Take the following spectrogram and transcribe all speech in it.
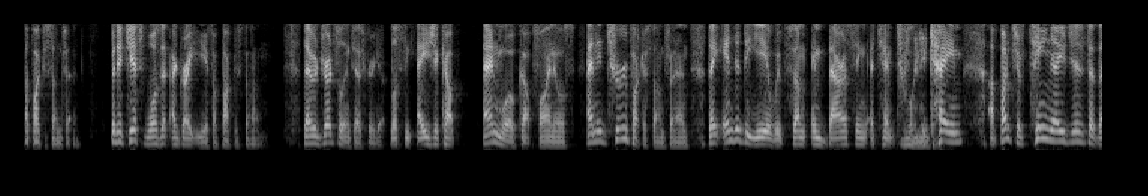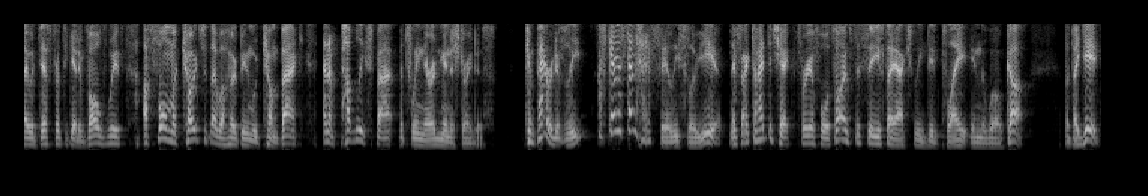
a Pakistan fan. But it just wasn't a great year for Pakistan. They were dreadful in test cricket, lost the Asia Cup and World Cup finals. And in true Pakistan fan, they ended the year with some embarrassing attempt to win a game, a bunch of teenagers that they were desperate to get involved with, a former coach that they were hoping would come back, and a public spat between their administrators. Comparatively, Afghanistan had a fairly slow year. In fact, I had to check three or four times to see if they actually did play in the World Cup. But they did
